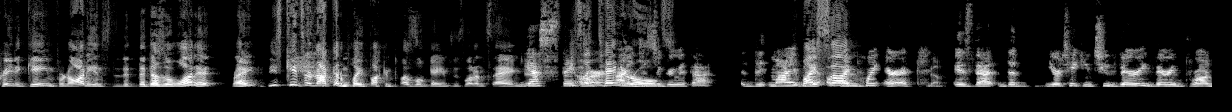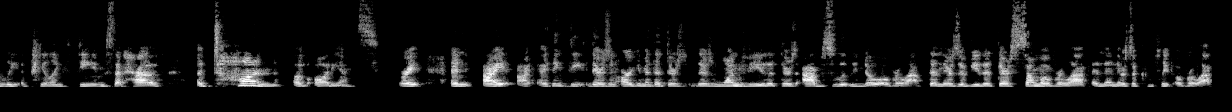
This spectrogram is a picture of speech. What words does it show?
create a game for an audience that, that doesn't want it, right? These kids are not going to play fucking puzzle games. Is what I'm saying. Dude. Yes, they These, are. Like 10 year I disagree with that. The, my, My my, son- my point, Eric, No. is that the you're taking two very very broadly appealing themes that have a ton of audience, right? And I I, I think the there's an argument that there's there's one view that there's absolutely no overlap. Then there's a view that there's some overlap, and then there's a complete overlap.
